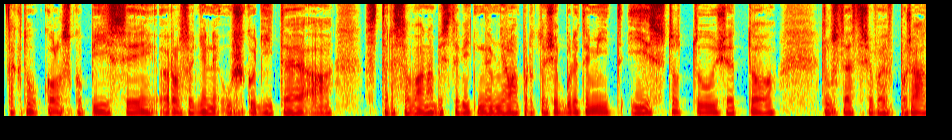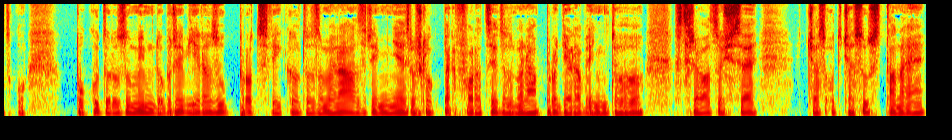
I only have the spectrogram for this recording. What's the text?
tak tou koloskopí si rozhodně neuškodíte a stresována byste být neměla, protože budete mít jistotu, že to tlusté střevo je v pořádku pokud rozumím dobře výrazu procvikl, to znamená zřejmě došlo k perforaci, to znamená proděravení toho střeva, což se čas od času stane,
